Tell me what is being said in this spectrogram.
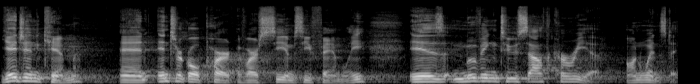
Yejin Kim, an integral part of our CMC family, is moving to South Korea on Wednesday.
